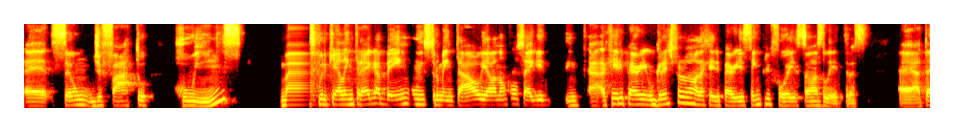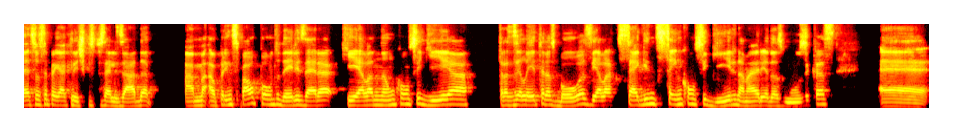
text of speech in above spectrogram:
é, são, de fato, ruins, mas porque ela entrega bem um instrumental e ela não consegue. A Katy Perry, o grande problema da Katy Perry sempre foi são as letras. É, até se você pegar a crítica especializada, a ma- o principal ponto deles era que ela não conseguia trazer letras boas e ela segue sem conseguir na maioria das músicas. É,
